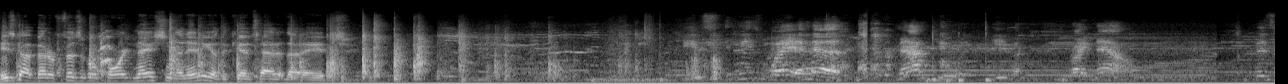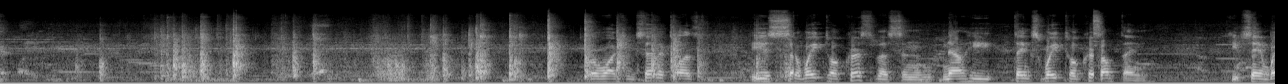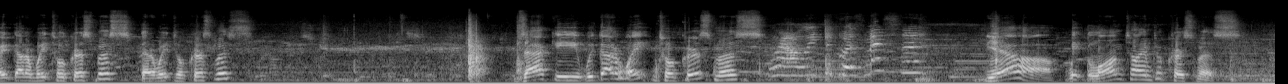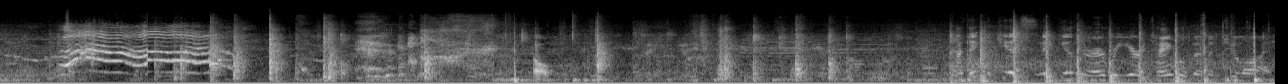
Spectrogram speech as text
He's got better physical coordination than any of the kids had at that age. He's he's way ahead. Matthew, even right now, physically. We're watching Santa Claus. He used to wait till Christmas, and now he thinks wait till Christmas something. Keeps saying, wait, gotta wait till Christmas? Gotta wait till Christmas? Zachy, we gotta wait until Christmas. Well, we to Christmas. Yeah, wait a long time till Christmas. Ah! Oh. I think the kids sneak in there every year and tangle them in July.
